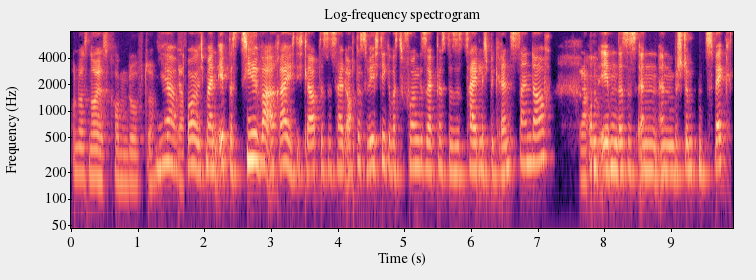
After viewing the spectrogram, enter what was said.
und was Neues kommen durfte. Ja, ja. voll. Ich meine, eben das Ziel war erreicht. Ich glaube, das ist halt auch das Wichtige, was du vorhin gesagt hast, dass es zeitlich begrenzt sein darf ja. und eben, dass es einen, einen bestimmten Zweck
